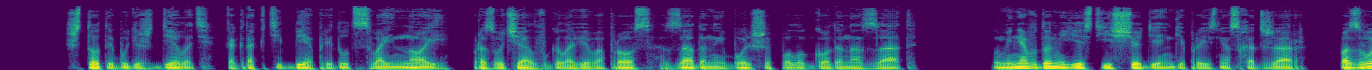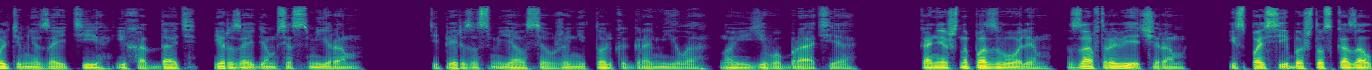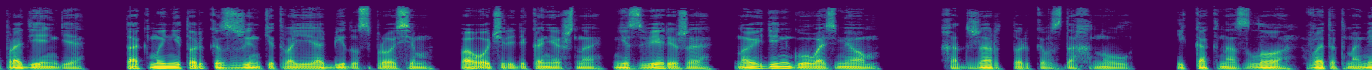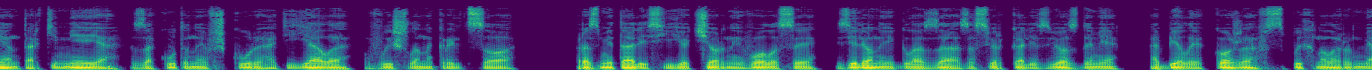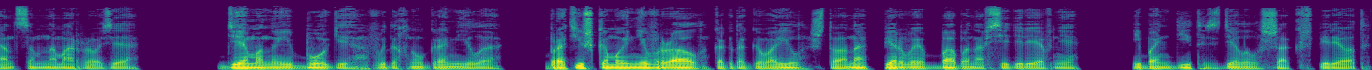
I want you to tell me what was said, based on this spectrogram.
«Что ты будешь делать, когда к тебе придут с войной?» Прозвучал в голове вопрос, заданный больше полугода назад. «У меня в доме есть еще деньги», — произнес Хаджар. «Позвольте мне зайти, их отдать, и разойдемся с миром». Теперь засмеялся уже не только Громила, но и его братья. «Конечно, позволим. Завтра вечером. И спасибо, что сказал про деньги. Так мы не только с Жинки твоей обиду спросим. По очереди, конечно, не звери же, но и деньгу возьмем». Хаджар только вздохнул. И, как назло, в этот момент Аркемия, закутанная в шкуры одеяла, вышла на крыльцо. Разметались ее черные волосы, зеленые глаза засверкали звездами, а белая кожа вспыхнула румянцем на морозе. «Демоны и боги!» — выдохнул Громила. «Братишка мой не врал, когда говорил, что она первая баба на все деревни». И бандит сделал шаг вперед.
